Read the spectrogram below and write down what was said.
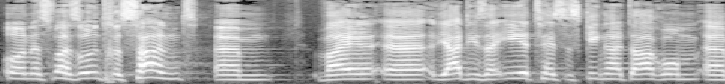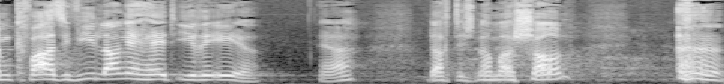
und es war so interessant, ähm, weil äh, ja dieser Ehetest, es ging halt darum, ähm, quasi wie lange hält ihre Ehe. Ja, dachte ich nochmal schauen.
